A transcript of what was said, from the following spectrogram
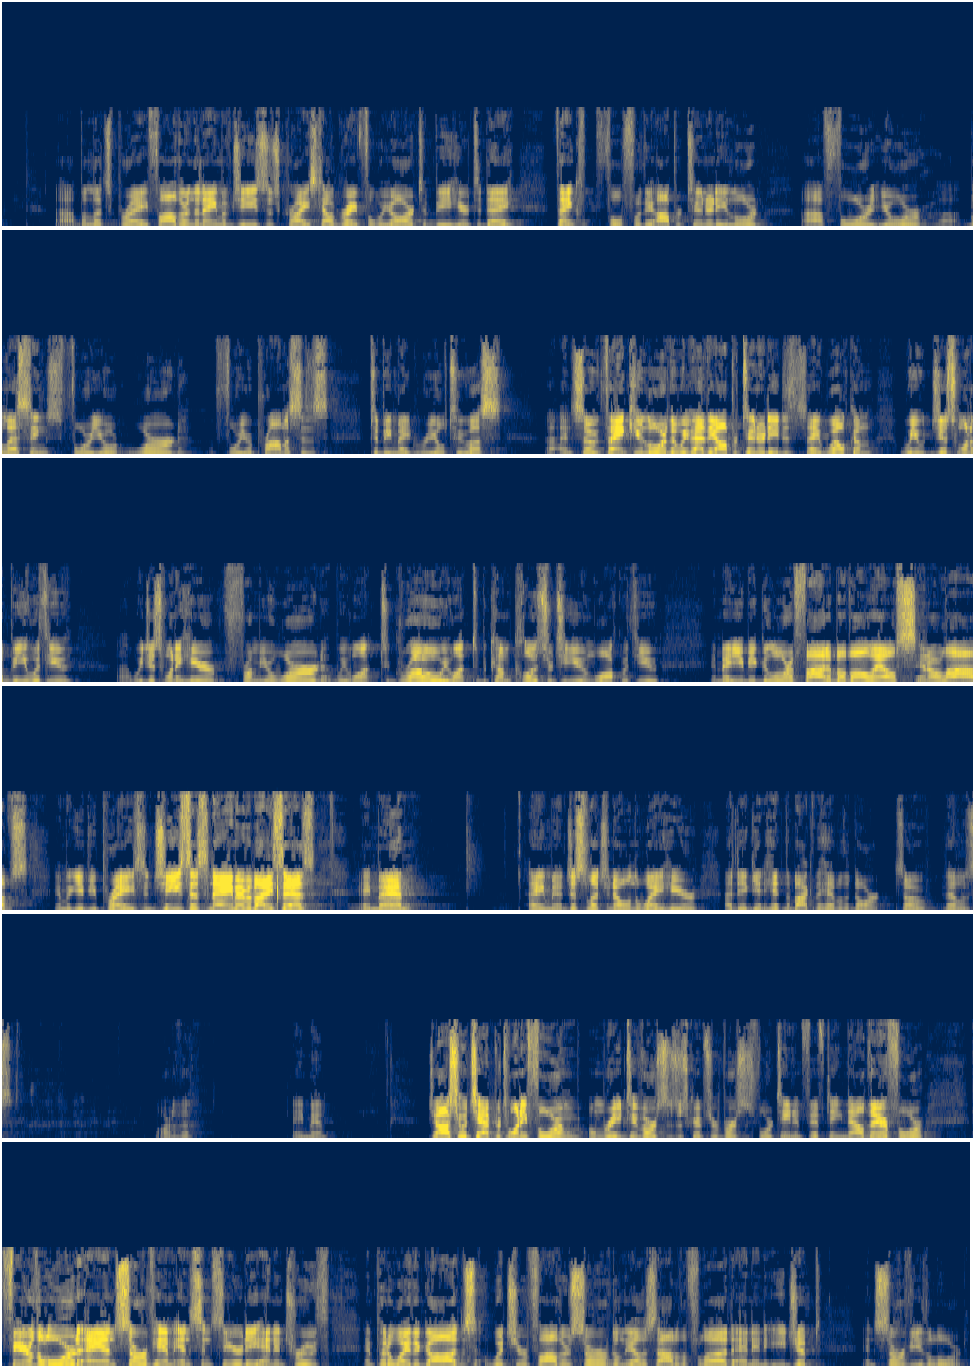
Uh, but let's pray. Father, in the name of Jesus Christ, how grateful we are to be here today. Thankful for the opportunity, Lord, uh, for your uh, blessings, for your word, for your promises to be made real to us. Uh, and so, thank you, Lord, that we've had the opportunity to say, Welcome. We just want to be with you. Uh, we just want to hear from your word. We want to grow. We want to become closer to you and walk with you. And may you be glorified above all else in our lives and we give you praise. In Jesus' name, everybody says, Amen. Amen. Just to let you know, on the way here, I did get hit in the back of the head with a dart. So that was part of the. Amen. Joshua chapter 24, I'm going to read two verses of Scripture, verses 14 and 15. Now, therefore, fear the Lord and serve him in sincerity and in truth, and put away the gods which your fathers served on the other side of the flood and in Egypt, and serve ye the Lord.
